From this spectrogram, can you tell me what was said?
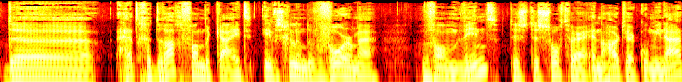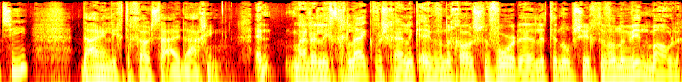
De, het gedrag van de kite in verschillende vormen van wind, dus de software- en hardware combinatie, daarin ligt de grootste uitdaging. En, maar daar ligt gelijk waarschijnlijk een van de grootste voordelen ten opzichte van een windmolen.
